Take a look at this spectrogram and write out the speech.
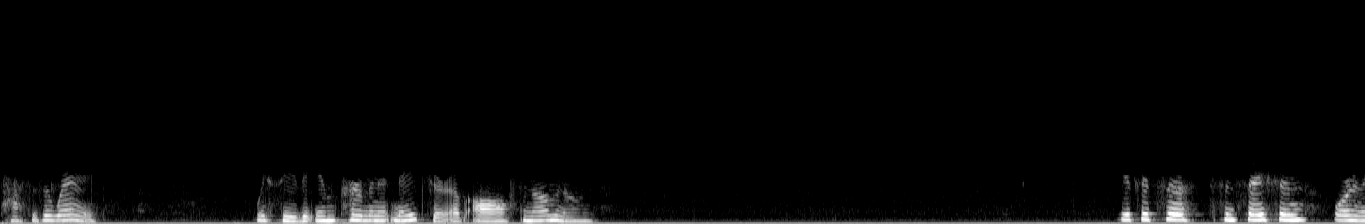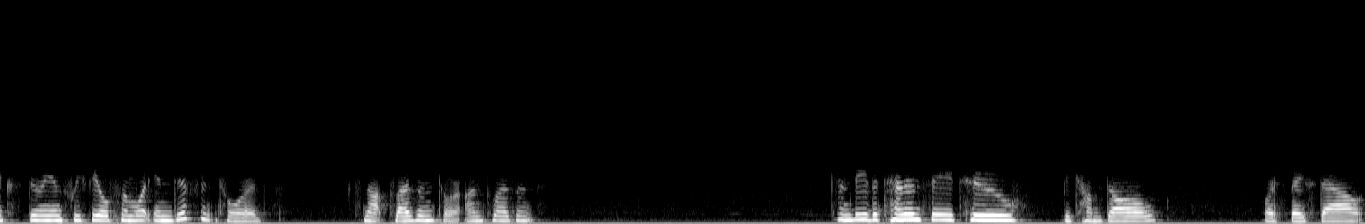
passes away. We see the impermanent nature of all phenomenon. If it's a sensation or an experience we feel somewhat indifferent towards, it's not pleasant or unpleasant, can be the tendency to become dull or spaced out,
